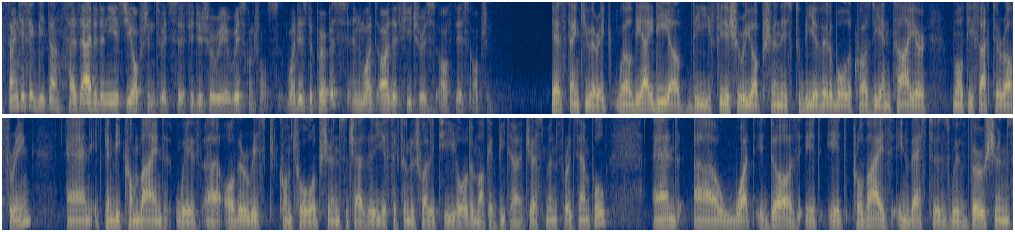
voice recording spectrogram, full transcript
Scientific Beta has added an ESG option to its uh, fiduciary risk controls. What is the purpose and what are the features of this option? Yes, thank you, Eric. Well, the idea of the fiduciary option is to be available across the entire multi-factor offering, and it can be combined with uh, other risk control options such as the sector neutrality or the market beta adjustment, for example. And uh, what it does, it, it provides investors with versions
